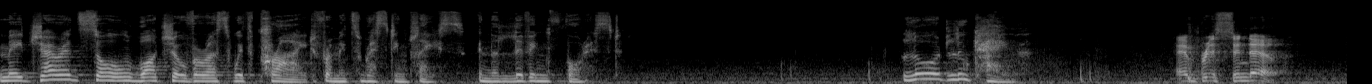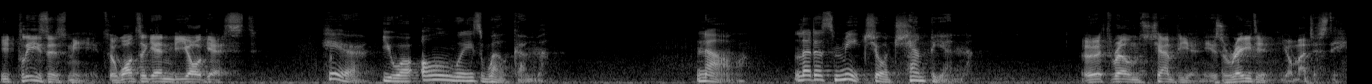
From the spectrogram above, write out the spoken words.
May Jerrod's soul watch over us with pride from its resting place in the living forest. Lord Liu Kang. Empress Sindel, it pleases me to once again be your guest. Here, you are always welcome. Now, let us meet your champion. Earthrealm's champion is Raiden, your majesty.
